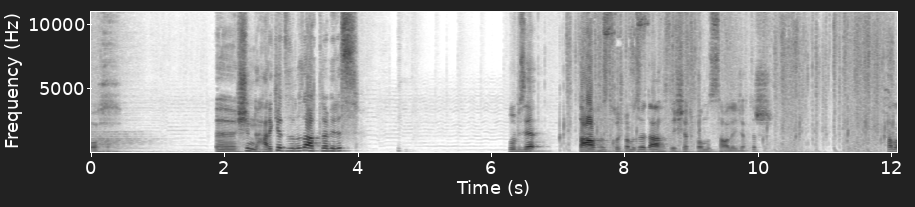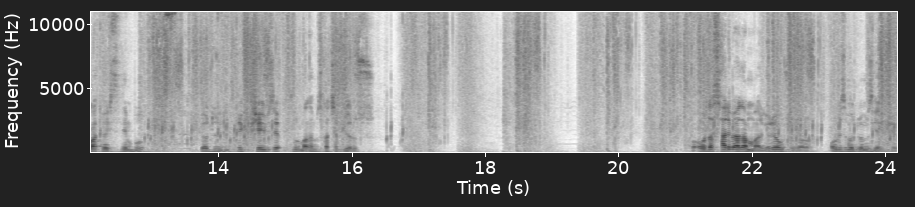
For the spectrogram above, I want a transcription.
Oh. Ee, şimdi hareket hızımızı arttırabiliriz. Bu bize daha hızlı koşmamızı ve daha hızlı işaret yapmamızı sağlayacaktır. Tam olarak demek istediğim bu. Gördüğünüz gibi pek bir şey bize vurmadan biz kaçabiliyoruz. Orada sarı bir adam var görüyor musunuz onu? Onu bizim öldürmemiz gerekiyor.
